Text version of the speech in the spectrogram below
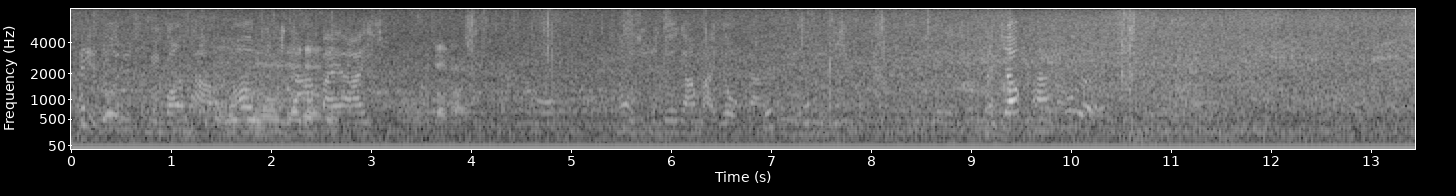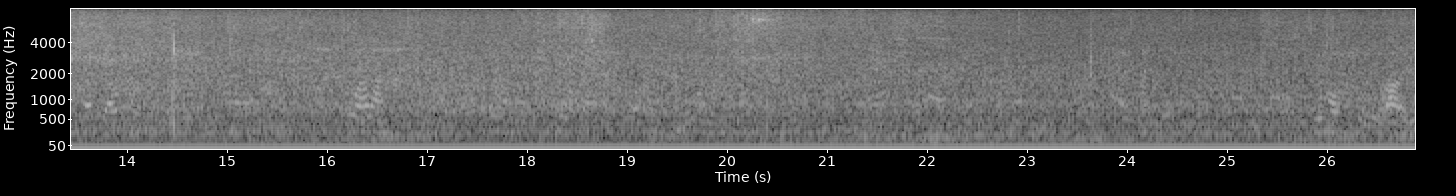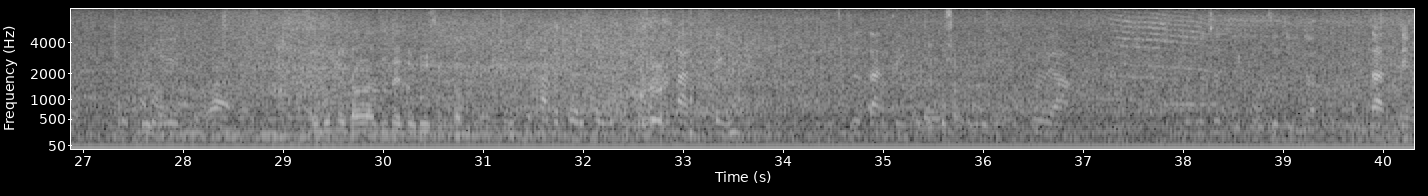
他也都会去市民广场，然后之前跟他白阿姨，我找他。然后我之前都是跟他买肉干，那脚卡住了。他脚卡住了。去玩玩。这好可爱，越看它越可爱。你不觉得刚刚是在嘟嘟熊比较多？是他的个性，淡定，就是淡定。它就不想理你。对呀，就是自己活自己的，很淡定。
